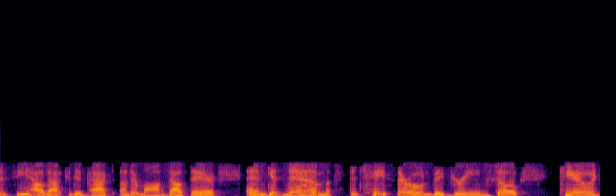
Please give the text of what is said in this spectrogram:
to see how that could impact other moms out there and get them to chase their own big dreams. So huge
